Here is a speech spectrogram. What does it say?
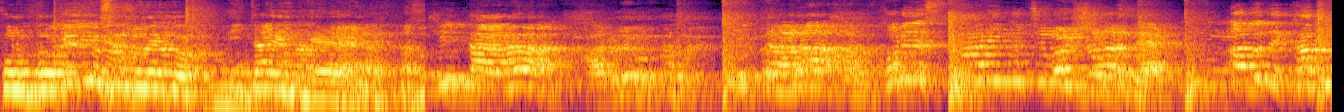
このポケットした状態だと痛いんで。来たら貼る来たらこれでスパーリング中も一緒なんで後でカット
